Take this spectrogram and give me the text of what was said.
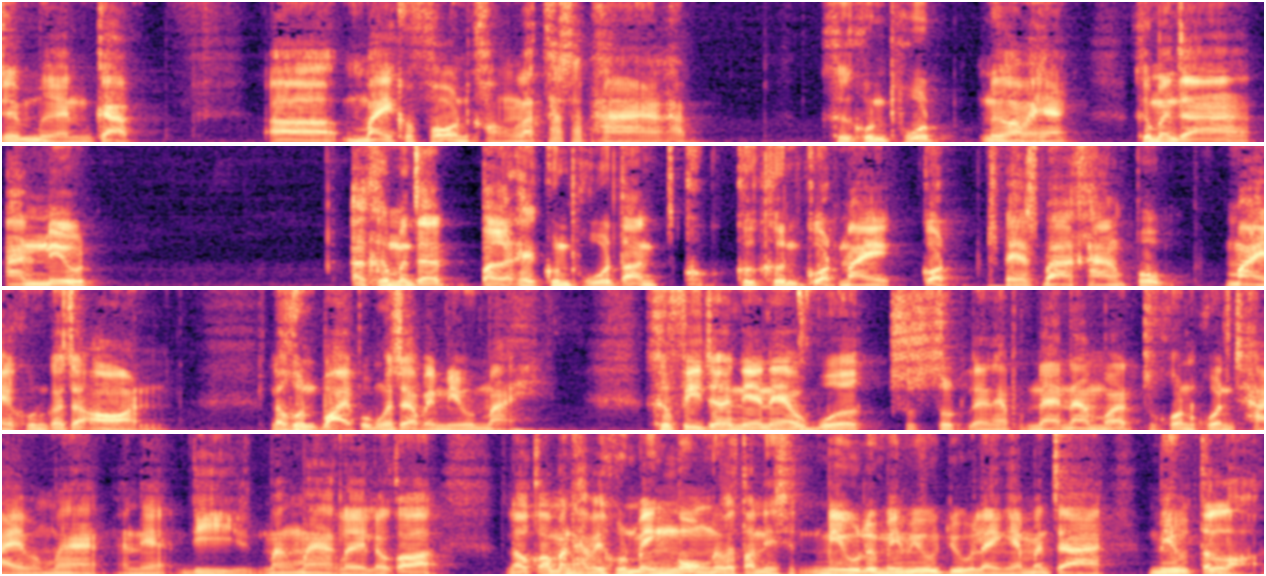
จะเหมือนกับ ไมโครโฟนของรัฐสภาครับ คือคุณพูดนึกออกไหมฮะ คือมันจะ unmute เอ่อคือมันจะเปิดให้คุณพูดตอนคือคุณกดไมค์กด Space Bar ค้างปุ๊บไมค์คุณก็จะ on แล้วคุณปล่อยปุ๊บก็จะไป mute ใหม่ คือ feature เนี้ยเนี่ย work สุดๆเลยนะผมแนะนำว่าทุกคนควรใช้มากๆ อันเนี้ยดีมากๆเลย แล้วก็แล้วก็มันทำให้คุณไม่งงด้วยว่าตอนนี้มิวหรือไม่มิวอยู่อะไรเงี้ยมันจะ mute ตลอด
